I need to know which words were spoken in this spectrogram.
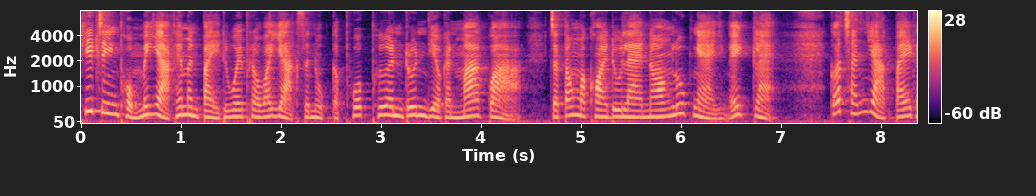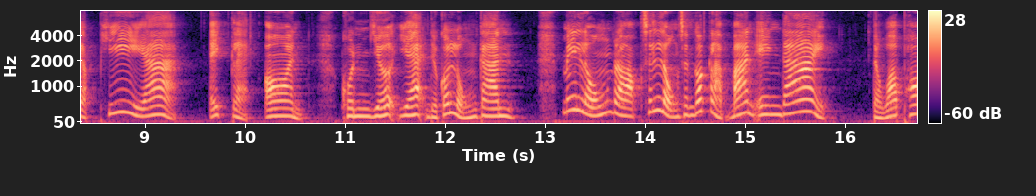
ที่จริงผมไม่อยากให้มันไปด้วย เพราะว่าอยากสนุกกับพวกเพื่อนรุ่นเดียวกันมากกว่า จะต้องมาคอยดูแลน้องลูกแง่อย่างไอ้แกละก็ฉันอยากไปกับพี่อะไอ้แกละอ้อน คนเยอะแยะเดี๋ยวก็หลงกัน ไม่หลงหรอกฉันหลงฉันก็กลับบ้านเองได้ แต่ว่าพ่อ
